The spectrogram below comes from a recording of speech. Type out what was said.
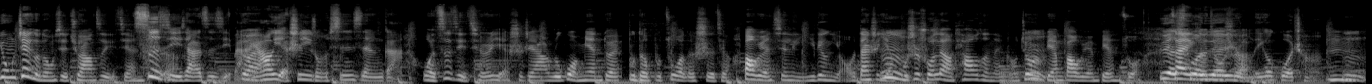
用这个东西去让自己坚持，刺激一下自己吧，对然后也是一种新鲜感。我自己其实也是这样，如果面对不得不做的事情，抱怨心里一定有，但是也嗯不是说撂挑子那种，就是边抱怨边做。越再一挫个就是越勇的一个过程。嗯，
